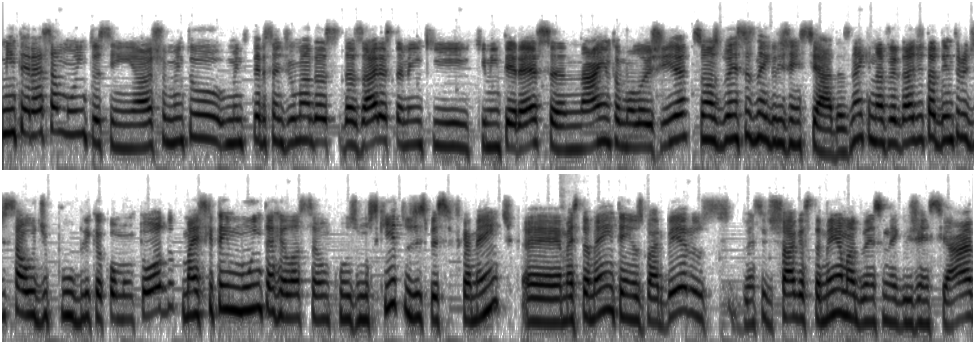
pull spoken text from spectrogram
me interessa muito, assim, eu acho muito, muito interessante. Uma das, das áreas também que, que me interessa na entomologia são as doenças negligenciadas, né, que na verdade está dentro de saúde pública como um todo, mas que tem muita relação com os mosquitos especificamente, é, mas também tem os barbeiros, doença de Chagas também é uma doença negligenciada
